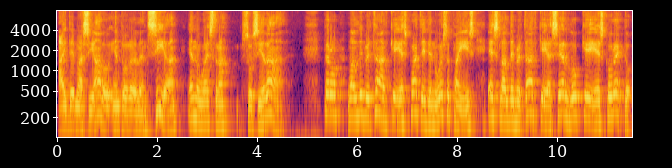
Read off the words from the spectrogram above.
hay demasiado intolerancia en nuestra sociedad. Pero la libertad que es parte de nuestro país es la libertad que hacer lo que es correcto,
